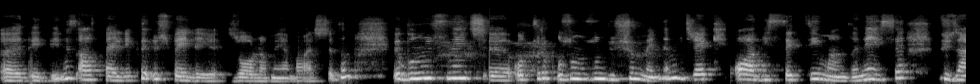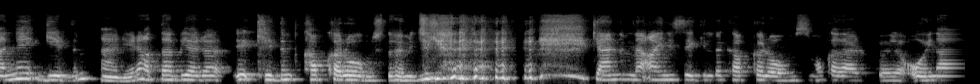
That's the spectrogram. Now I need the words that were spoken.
e, dediğimiz alt bellek ve üst belleği zorlamaya başladım. Ve bunun üstüne hiç e, oturup uzun uzun düşünmedim. Direkt o an hissettiğim anda neyse füzenle girdim her yere. Hatta bir ara kedim kapkara olmuştu hömücük. Kendimle aynı şekilde kapkara olmuşum. O kadar böyle oynar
